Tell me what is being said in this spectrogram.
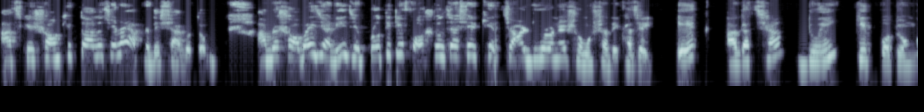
আজকের সংক্ষিপ্ত আলোচনায় আপনাদের স্বাগতম। আমরা সবাই জানি যে প্রতিটি ফসল চাষের ক্ষেত্রে চার ধরনের সমস্যা দেখা যায়। এক আগাছা। দুই কীটপতঙ্গ।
